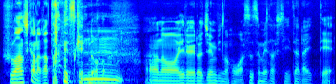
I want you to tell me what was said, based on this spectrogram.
不安しかなかったんですけど、うん。あのいろいろ準備の方は進めさせていただいて、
